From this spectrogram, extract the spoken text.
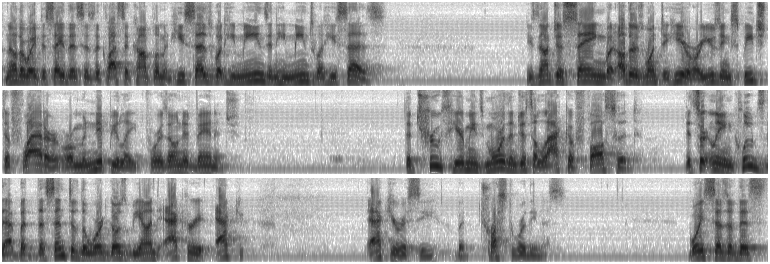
Another way to say this is a classic compliment. He says what he means, and he means what he says. He's not just saying what others want to hear or using speech to flatter or manipulate for his own advantage. The truth here means more than just a lack of falsehood. It certainly includes that, but the sense of the word goes beyond accurate, accu- accuracy, but trustworthiness. Boice says of this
